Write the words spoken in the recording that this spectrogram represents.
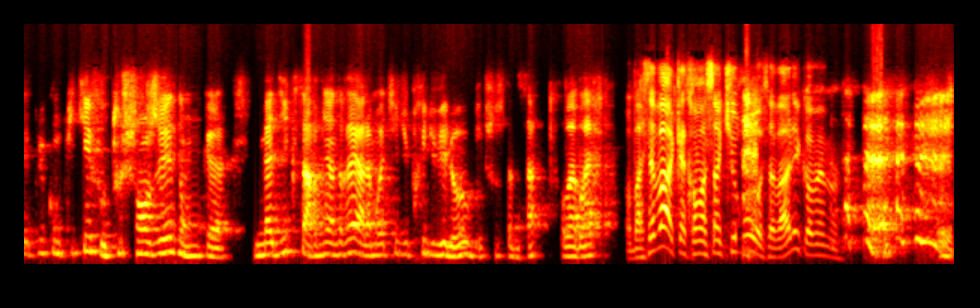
c'est plus compliqué, il faut tout changer. Donc, euh, il m'a dit que ça reviendrait à la moitié du prix du vélo ou quelque chose comme ça. Bon, bah, bref. Bon, bah, ça va, 85 euros, ça va aller quand même.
